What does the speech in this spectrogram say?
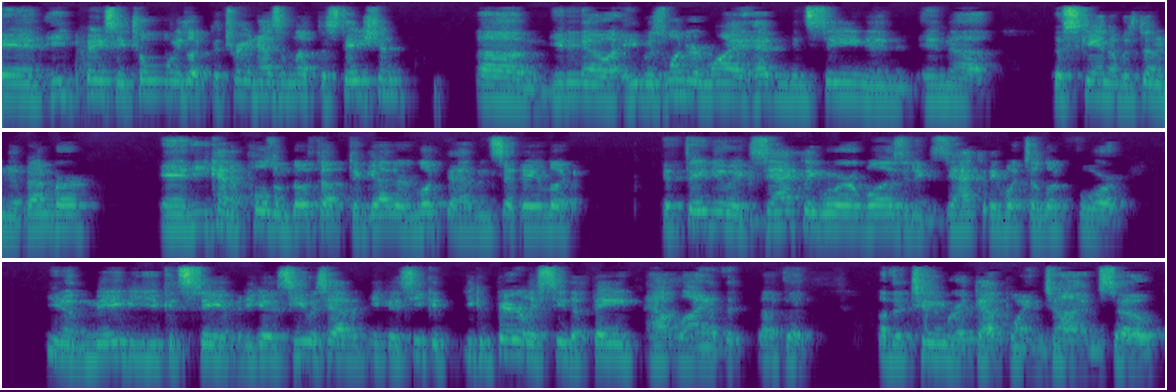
and he basically told me, "Look, the train hasn't left the station. Um, you know, he was wondering why it hadn't been seen in in uh, the scan that was done in November." And he kind of pulled them both up together and looked at them and said, Hey, look, if they knew exactly where it was and exactly what to look for, you know, maybe you could see it. But he goes, he was having, he goes, he could, you could barely see the faint outline of the, of the, of the tumor at that point in time. So,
